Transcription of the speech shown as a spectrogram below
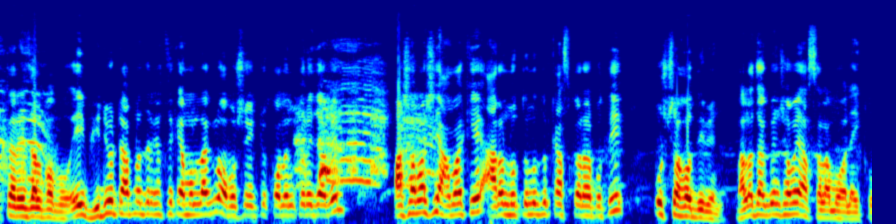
একটা রেজাল্ট পাবো। এই ভিডিওটা আপনাদের কাছে কেমন লাগল অবশ্যই একটু কমেন্ট করে যাবেন, পাশাপাশি আমাকে আরও নতুন নতুন কাজ করার প্রতি উৎসাহ দিবেন। ভালো থাকবেন সবাই, আসসালামু আলাইকুম।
